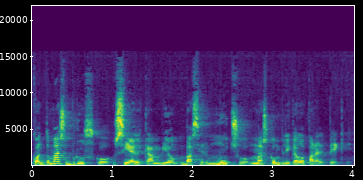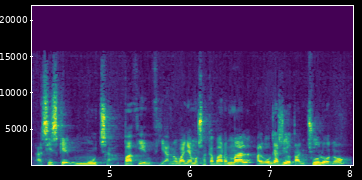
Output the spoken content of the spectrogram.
Cuanto más brusco sea el cambio, va a ser mucho más complicado para el peque. Así es que mucha paciencia, no vayamos a acabar mal algo que ha sido tan chulo, ¿no?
